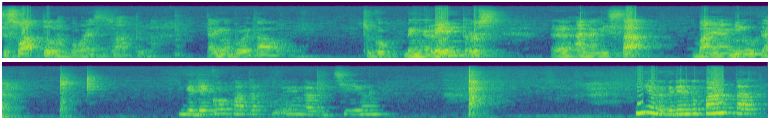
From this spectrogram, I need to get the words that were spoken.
sesuatu lah pokoknya sesuatu lah kalian nggak boleh tahu cukup dengerin terus eh, analisa bayangin udah Gede kok pantat gue nggak kecil. Iya nggak gedean tuh pantat.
